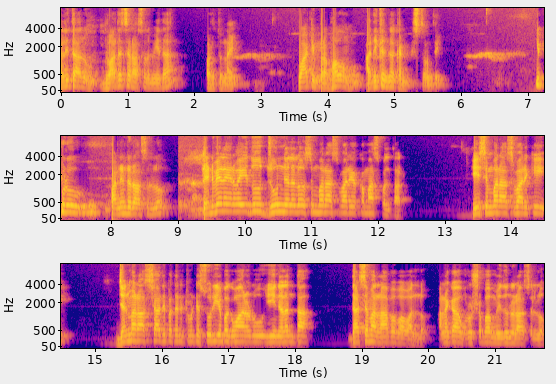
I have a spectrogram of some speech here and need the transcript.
ఫలితాలు ద్వాదశ రాశుల మీద పడుతున్నాయి. వాటి ప్రభావం అధికంగా కనిపిస్తోంది. ఇప్పుడు పన్నెండు రాసుల్లో రెండు వేల ఇరవై ఐదు జూన్ నెలలో సింహరాశి వారి యొక్క మాస ఫలితాలు. ఈ సింహరాశి వారికి జన్మరాశ్యాధిపతి అయినటువంటి సూర్య భగవానుడు ఈ నెలంతా దశమ లాభభావాల్లో అనగా వృషభ మిథున రాశుల్లో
